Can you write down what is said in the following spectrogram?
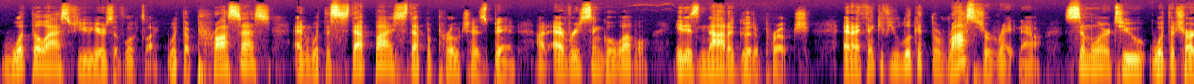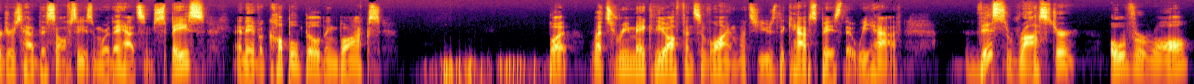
what the last few years have looked like, what the process and what the step by step approach has been on every single level, it is not a good approach. And I think if you look at the roster right now, similar to what the Chargers had this offseason, where they had some space and they have a couple building blocks but let's remake the offensive line. Let's use the cap space that we have. This roster overall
